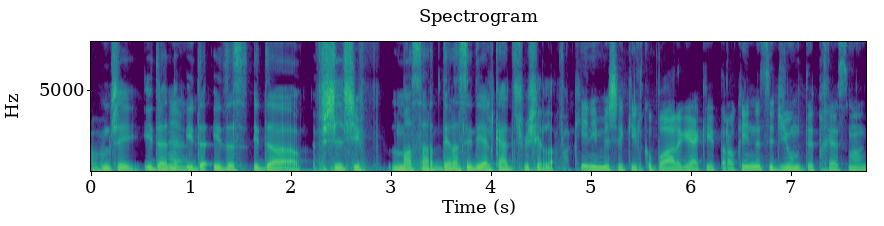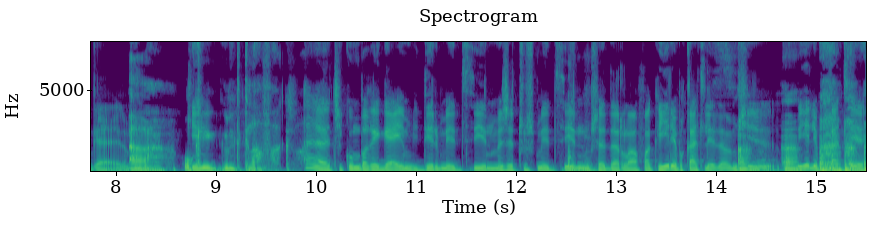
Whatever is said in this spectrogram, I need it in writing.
فهمتي؟ إذا آه. إذا إذا إذا فشلتي في المسار الدراسي ديالك عاد تمشي لافاك كاينين مشاكل كبار كاع كيطراو. كاين الناس تجيهم ديبريسيون كاع. آه. وكيقول لك لافاك آه تيكون باغي كاع يدير ميديسين ما جاتوش ميديسين مشى دار لافاك هي اللي بقات ليه زعما ماشي آه. هي اللي بقات ليه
